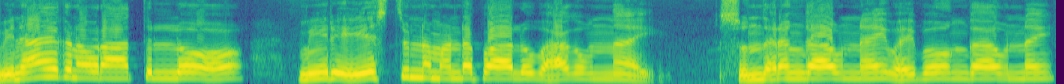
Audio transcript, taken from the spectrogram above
వినాయక నవరాత్రుల్లో మీరు వేస్తున్న మండపాలు బాగా ఉన్నాయి సుందరంగా ఉన్నాయి వైభవంగా ఉన్నాయి.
